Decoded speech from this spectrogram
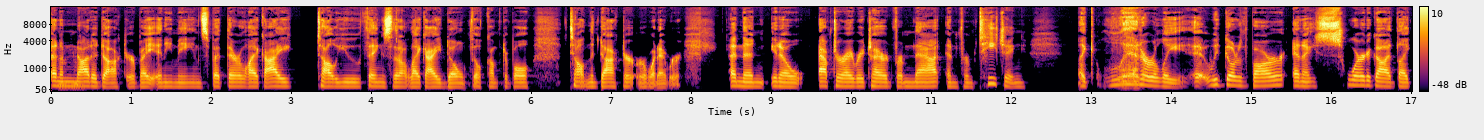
And I'm Mhm. not a doctor by any means, but they're like, I tell you things that I, like I don't feel comfortable telling the doctor or whatever. And then, you know, after I retired from that and from teaching, like literally, it, we'd go to the bar and I swear to God, like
